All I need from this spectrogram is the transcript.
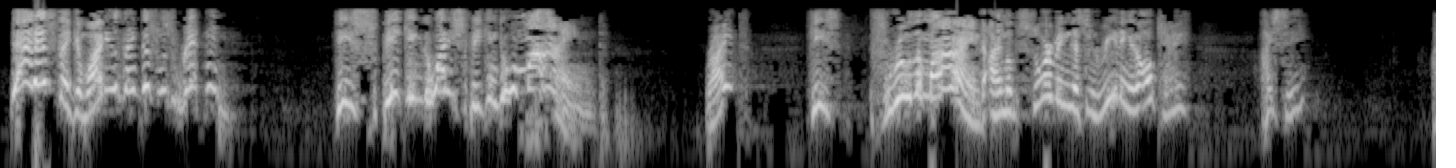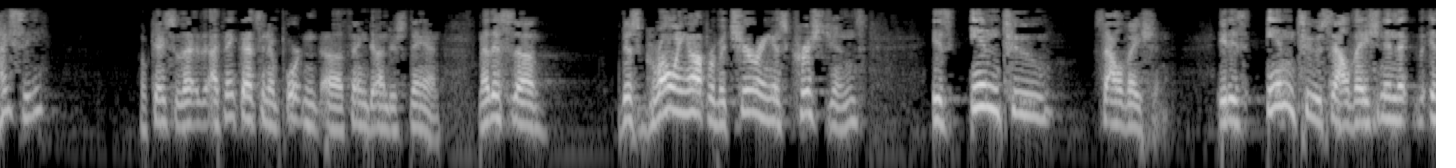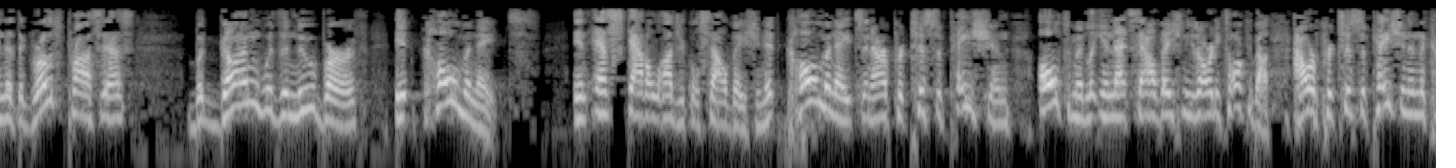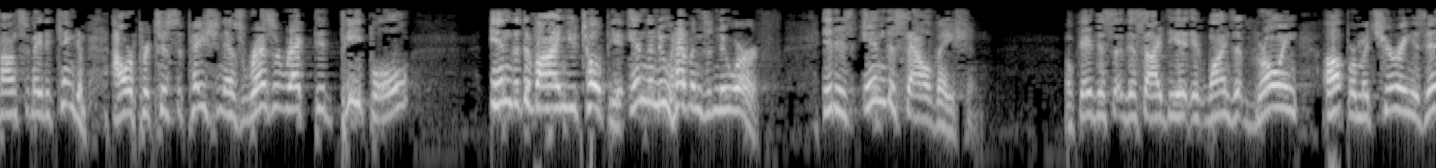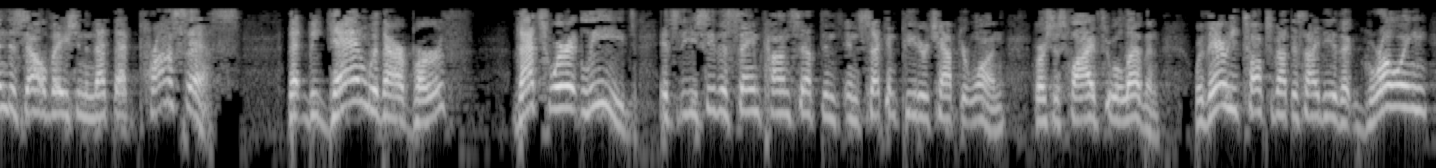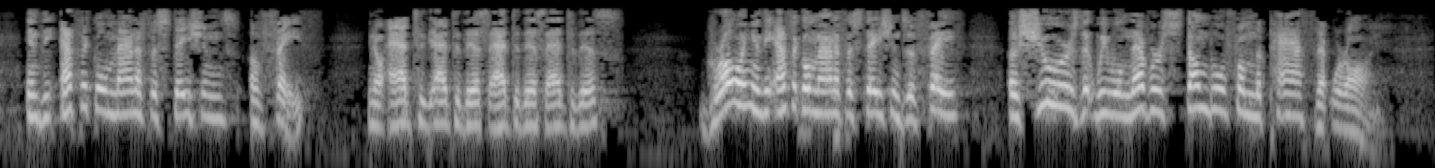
Yeah, it is thinking. Why do you think this was written? He's speaking to what? He's speaking to a mind. Right? He's through the mind. I'm absorbing this and reading it. Okay. I see. I see. Okay, so that, I think that's an important uh, thing to understand. Now, this uh, this growing up or maturing as Christians is into salvation. It is into salvation in that, in that the growth process begun with the new birth, it culminates in eschatological salvation. It culminates in our participation ultimately in that salvation he's already talked about. Our participation in the consummated kingdom. Our participation as resurrected people in the divine utopia, in the new heavens and new earth. It is into salvation. Okay, this, this idea, it winds up growing up or maturing is into salvation and that that process that began with our birth, that's where it leads. It's, you see the same concept in, in 2 Peter chapter 1, verses 5 through 11, where there he talks about this idea that growing in the ethical manifestations of faith, you know, add to, add to this, add to this, add to this. Growing in the ethical manifestations of faith assures that we will never stumble from the path that we're on.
